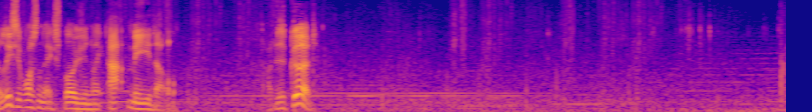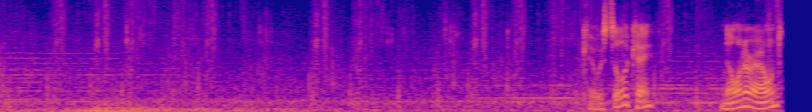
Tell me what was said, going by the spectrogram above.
At least it wasn't an explosion like at me though. That is good. Okay, we're still okay. No one around.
